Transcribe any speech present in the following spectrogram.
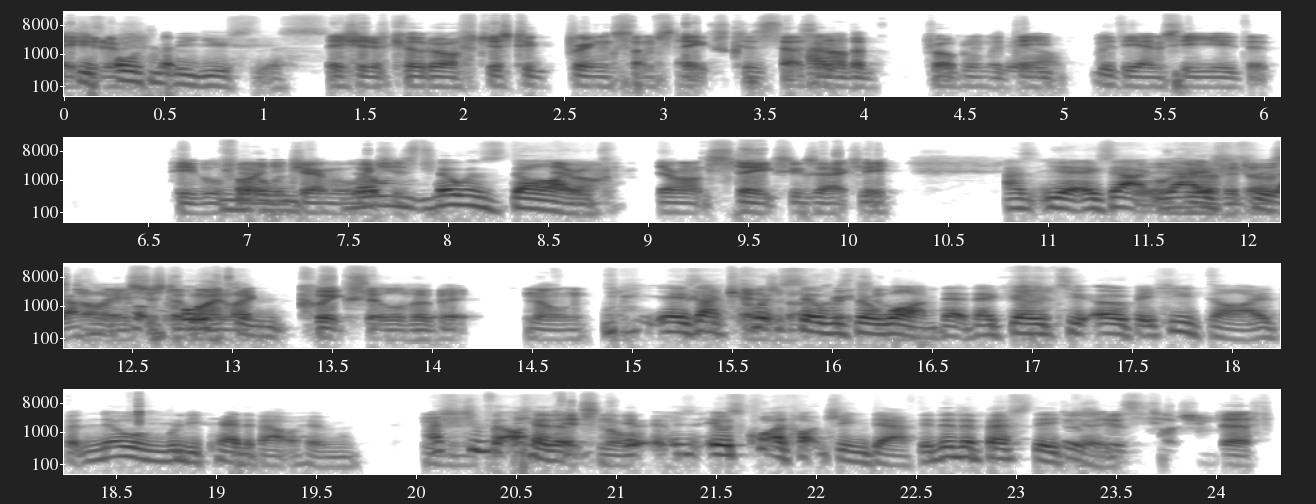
they she's should have ultimately useless. they should have killed her off just to bring some stakes because that's I- another problem with yeah. the with the MCU that people No find in general, no, which is no one's there died. aren't there aren't stakes exactly. As yeah, exactly. Or That whoever does die, it's just a mind like Quicksilver, but no one. Yeah, exactly. about Quicksilver's the one that they go to. Oh, but he died, but no one really cared about him. Actually, mm-hmm. I cared. It's It, not. it, was, it was quite a touching death. They did the best they It was, could. it was a touching death,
